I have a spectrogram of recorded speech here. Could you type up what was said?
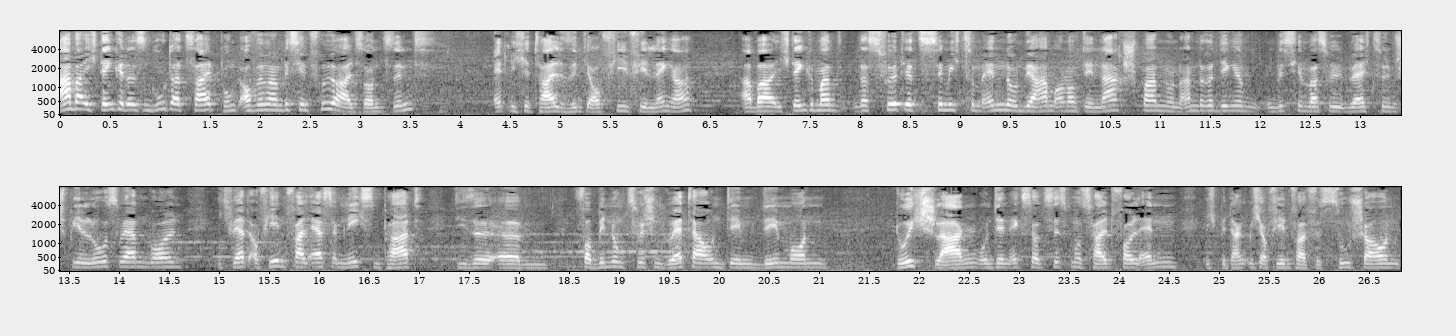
Aber ich denke, das ist ein guter Zeitpunkt, auch wenn wir ein bisschen früher als sonst sind. Etliche Teile sind ja auch viel, viel länger. Aber ich denke mal, das führt jetzt ziemlich zum Ende und wir haben auch noch den Nachspann und andere Dinge, ein bisschen was wir vielleicht zu dem Spiel loswerden wollen. Ich werde auf jeden Fall erst im nächsten Part diese ähm, Verbindung zwischen Greta und dem Dämon durchschlagen und den Exorzismus halt vollenden. Ich bedanke mich auf jeden Fall fürs Zuschauen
